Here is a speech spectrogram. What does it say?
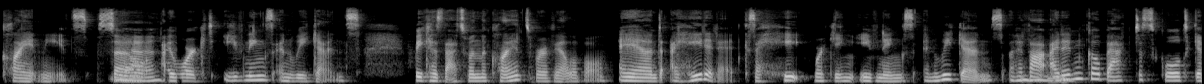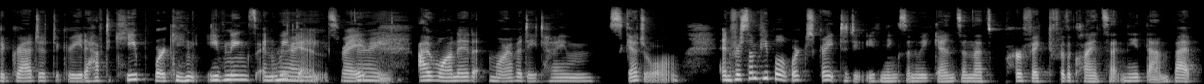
client needs. So yeah. I worked evenings and weekends because that's when the clients were available. And I hated it because I hate working evenings and weekends. And I mm-hmm. thought I mm-hmm. didn't go back to school to get a graduate degree to have to keep working evenings and weekends, right? right? right. I wanted more of a daytime schedule. And for some people, it works great to do evenings and weekends, and that's perfect for the clients that need them. But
